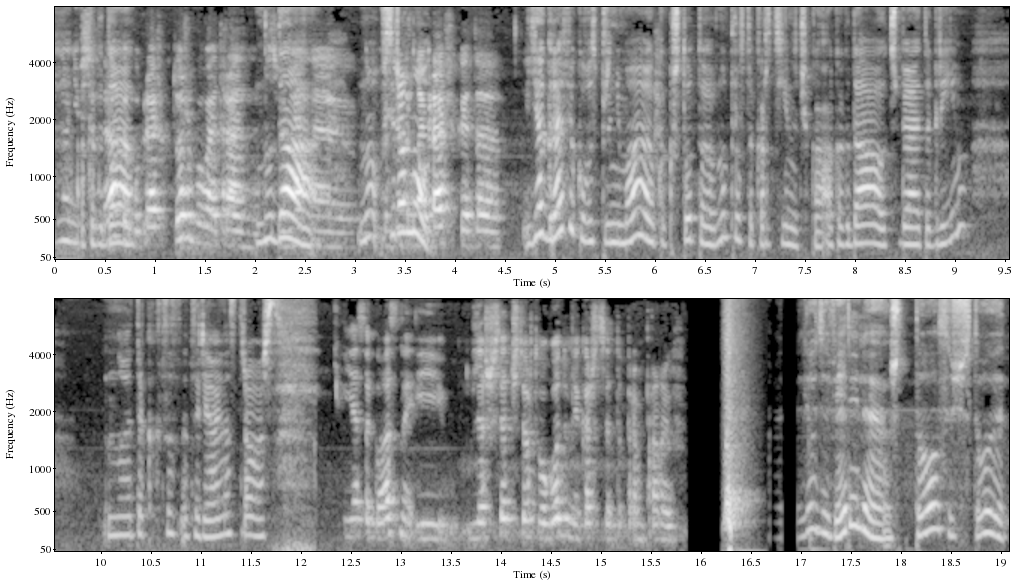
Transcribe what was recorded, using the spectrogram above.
Ну, не а всегда, когда... как бы график тоже бывает разный. Ну да, но все равно... Графика это... Я графику воспринимаю как что-то, ну, просто картиночка, а когда у тебя это грим, ну, это как-то, это реально страшно. Я согласна, и для 64 -го года, мне кажется, это прям прорыв. Люди верили, что существует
